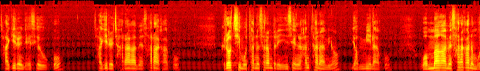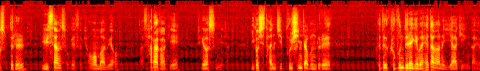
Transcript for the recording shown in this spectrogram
자기를 내세우고 자기를 자랑하며 살아가고 그렇지 못하는 사람들의 인생을 한탄하며 연민하고 원망하며 살아가는 모습들을 일상 속에서 경험하며 살아가게 되었습니다. 이것이 단지 불신자분들의 그들 그분들에게만 해당하는 이야기인가요?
